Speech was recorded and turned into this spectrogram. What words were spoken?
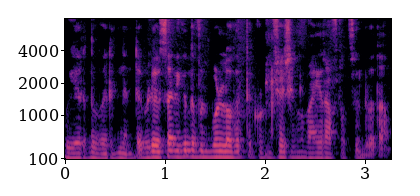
ഉയർന്നു വരുന്നുണ്ട്. ഇവിടെ അവസാനിക്കുന്ന ഫുട്ബോൾ ലോകത്തെ കൂടുതൽ വിശേഷങ്ങളുമായി റഫറൻസ് കൊണ്ടുവരാം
